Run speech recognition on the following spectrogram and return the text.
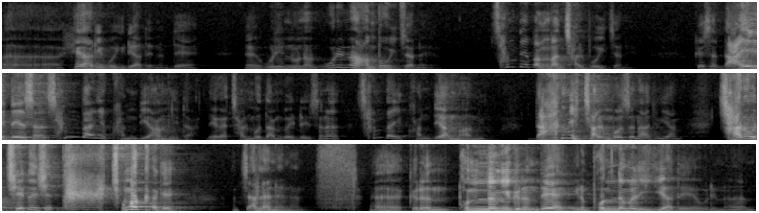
헤아리고 이래야 되는데 예, 우리 눈은 우리는 안 보이잖아요. 상대방만 잘 보이잖아요. 그래서 나에 대해서는 상당히 관대합니다. 내가 잘못한 거에 대해서는 상당히 관대한 마음이고 남의 잘못은 아주 그냥 자로 재듯이 다 정확하게 잘라내는 에, 그런 본능이 그런데 이런 본능을 이겨야 돼요. 우리는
